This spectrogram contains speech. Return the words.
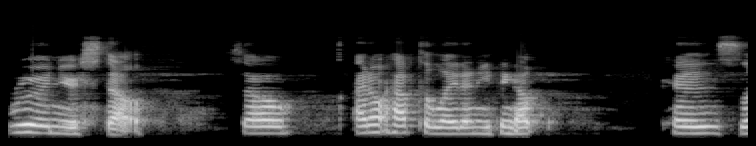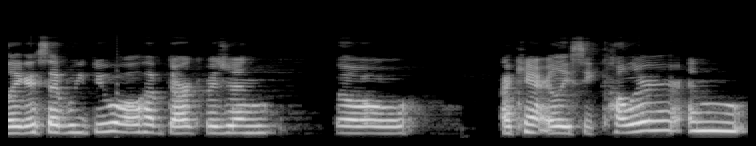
ruin your stealth. So I don't have to light anything up, because, like I said, we do all have dark vision, so I can't really see color in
